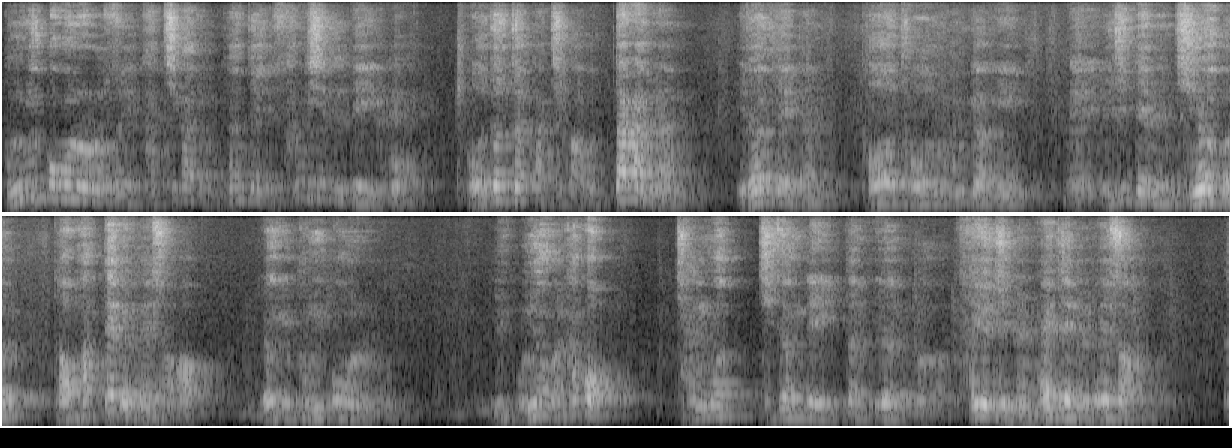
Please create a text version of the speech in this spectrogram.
국립공원으로서의 가치가 좀 현저히 상실돼 있고 보존적 가치가 없다라면 이런 데는 더 좋은 환경이 예, 유지되는 지역을 더 확대를 해서 여기 국립공원을 유- 운영을 하고 잘못 지정돼 있던 이런 그 사유지는 해제를 해서 어,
